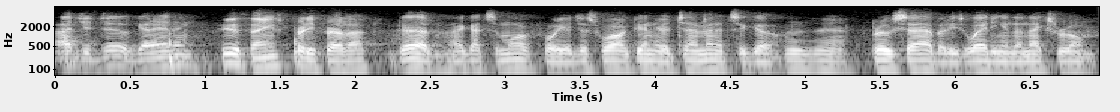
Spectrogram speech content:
How'd you do? Get anything? A few things. Pretty fair luck. Good. I got some more for you. Just walked in here ten minutes ago. Who's that? Bruce Abbott. He's waiting in the next room.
